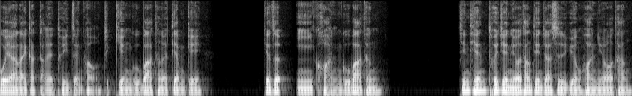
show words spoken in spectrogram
尾啊来甲大家推荐吼，一间牛肉汤的店家叫做圆环牛肉汤。今天推荐牛肉汤店家是圆环牛肉汤，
